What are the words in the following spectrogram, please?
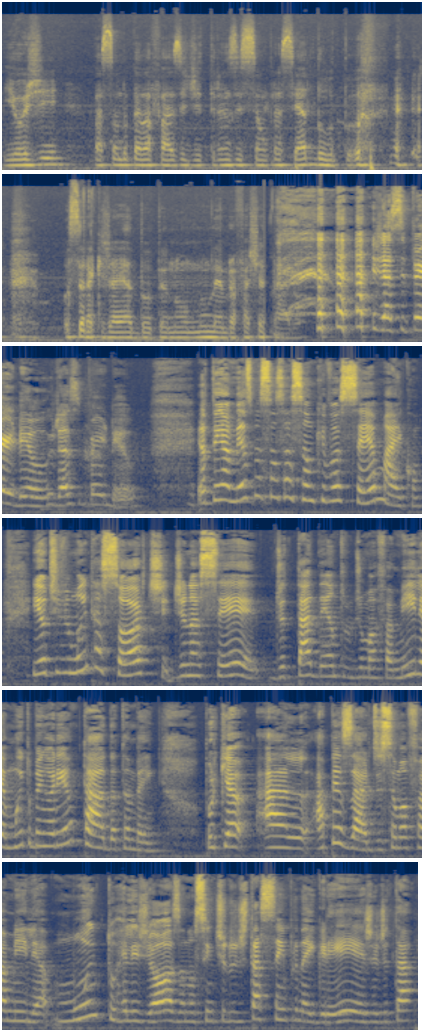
e hoje passando pela fase de transição para ser adulto. Ou será que já é adulto? Eu não, não lembro a faixa etária. Já se perdeu, já se perdeu. Eu tenho a mesma sensação que você, Maicon. E eu tive muita sorte de nascer, de estar dentro de uma família muito bem orientada também. Porque a, a, apesar de ser uma família muito religiosa, no sentido de estar sempre na igreja, de estar.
